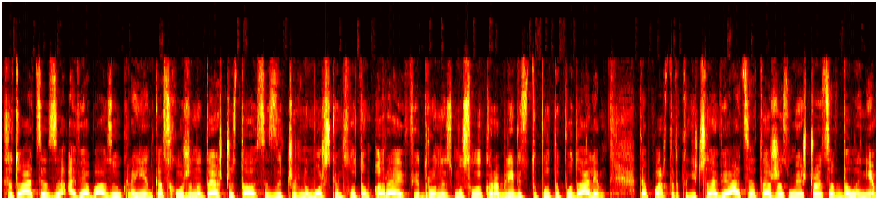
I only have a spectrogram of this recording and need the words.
Ситуація з авіабазою Українка схожа на те, що сталося з Чорноморським флотом РФ. Дрони змусили кораблі відступити подалі. Тепер стратегічна авіація теж розміщується вдалині.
